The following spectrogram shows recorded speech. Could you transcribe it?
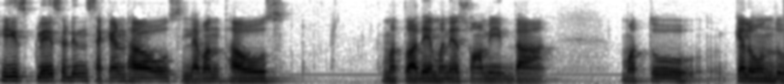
he is placed in second house, eleventh house, ಮತ್ತು ಅದೇ ಮನೆ ಸ್ವಾಮಿ ಇದ್ದ, ಮತ್ತು ಕೆಲವೊಂದು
